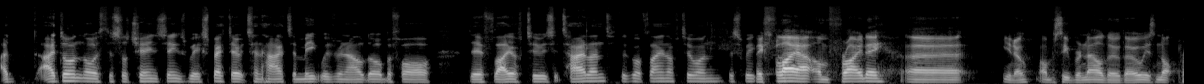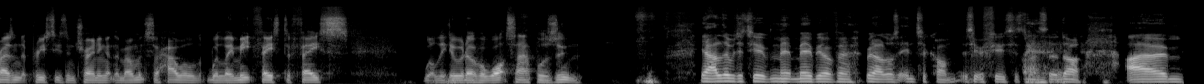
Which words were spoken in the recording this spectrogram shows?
I, I don't know if this will change things. We expect Erik Ten Hag to meet with Ronaldo before they fly off to. Is it Thailand they go flying off to on this week? They fly out on Friday. Uh, you know, obviously Ronaldo though is not present at preseason training at the moment. So how will will they meet face to face? Will they do it over WhatsApp or Zoom? Yeah, I alluded to maybe over Ronaldo's intercom as he refuses to answer the door. Um,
